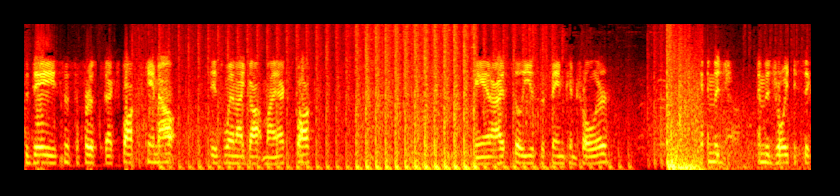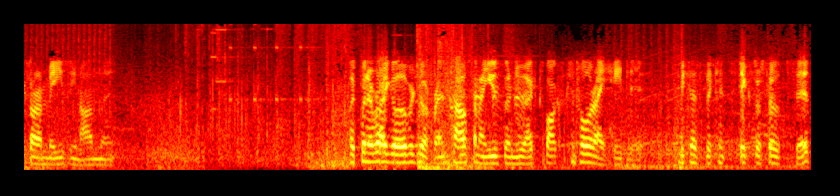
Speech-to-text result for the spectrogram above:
the day since the first Xbox came out is when I got my Xbox. And I still use the same controller. And the and the joysticks are amazing on it. Like whenever I go over to a friend's house and I use their new Xbox controller, I hate it because the sticks are so stiff.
